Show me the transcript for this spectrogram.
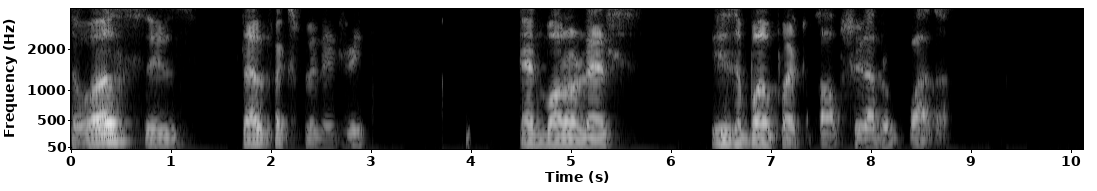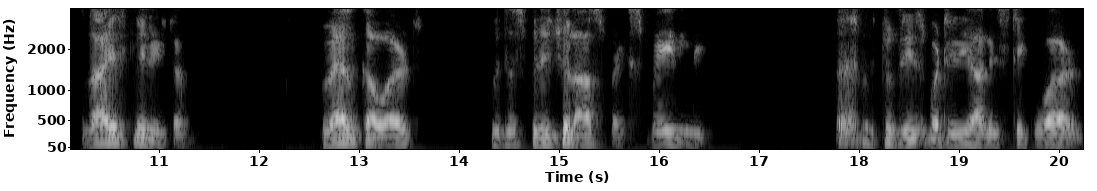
The verse is self-explanatory and more or less is a purport of Srila Prabhupada. Nicely written, well covered with the spiritual aspects mainly to this materialistic world.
